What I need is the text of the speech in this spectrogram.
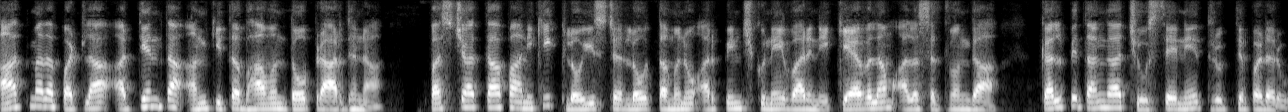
ఆత్మల పట్ల అత్యంత అంకిత భావంతో ప్రార్థన పశ్చాత్తాపానికి క్లోయిస్టర్లో తమను అర్పించుకునే వారిని కేవలం అలసత్వంగా కల్పితంగా చూస్తేనే తృప్తిపడరు.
